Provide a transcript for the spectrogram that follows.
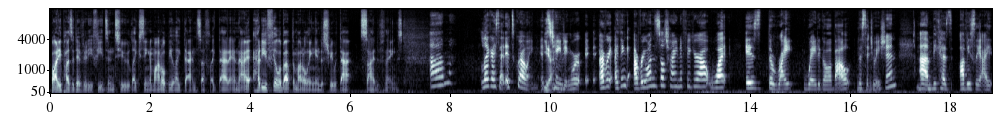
Body positivity feeds into like seeing a model be like that and stuff like that. And I, how do you feel about the modeling industry with that side of things? Um, like I said, it's growing. It's Yeah. changing. We're every. I think everyone's still trying to figure out what is the right way to go about the mm-hmm. situation, um, mm-hmm. because obviously I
